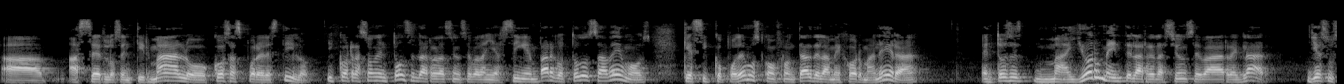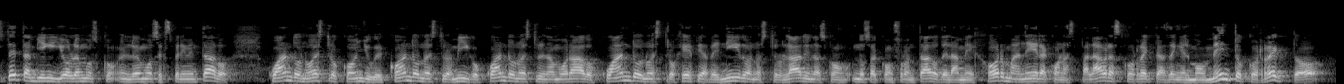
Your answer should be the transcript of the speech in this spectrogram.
uh, hacerlo sentir mal o cosas por el estilo. Y con razón entonces la relación se va a dañar. Sin embargo, todos sabemos que si podemos confrontar de la mejor manera, entonces mayormente la relación se va a arreglar. Y es usted también y yo lo hemos, lo hemos experimentado. Cuando nuestro cónyuge, cuando nuestro amigo, cuando nuestro enamorado, cuando nuestro jefe ha venido a nuestro lado y nos ha confrontado de la mejor manera, con las palabras correctas, en el momento correcto,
